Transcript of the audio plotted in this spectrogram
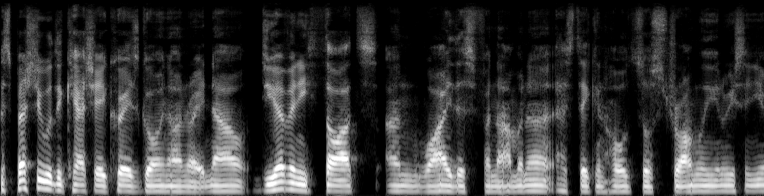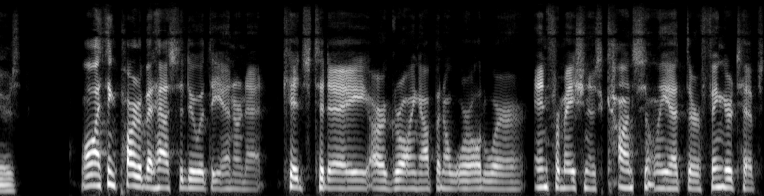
especially with the cache craze going on right now, do you have any thoughts on why this phenomena has taken hold so strongly in recent years? Well, I think part of it has to do with the internet. Kids today are growing up in a world where information is constantly at their fingertips.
